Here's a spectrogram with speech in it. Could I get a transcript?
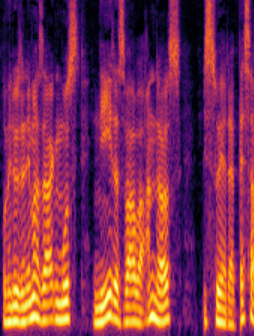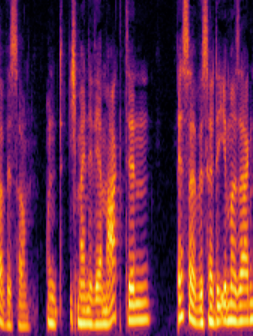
Und wenn du dann immer sagen musst, nee, das war aber anders, bist du ja der Besserwisser. Und ich meine, wer mag denn Besserwisser, die immer sagen,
